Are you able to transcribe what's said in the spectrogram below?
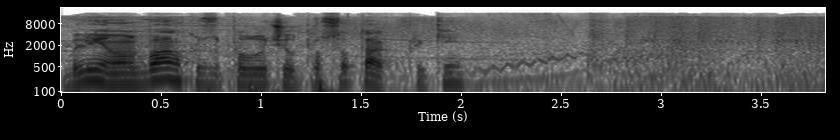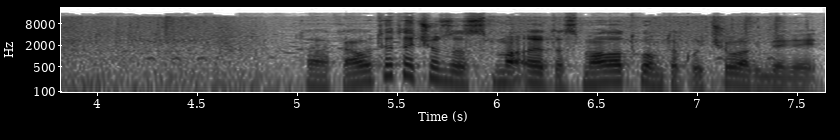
Блин, он банку получил просто так, прикинь. Так, а вот это что за см... это с молотком такой чувак бегает?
